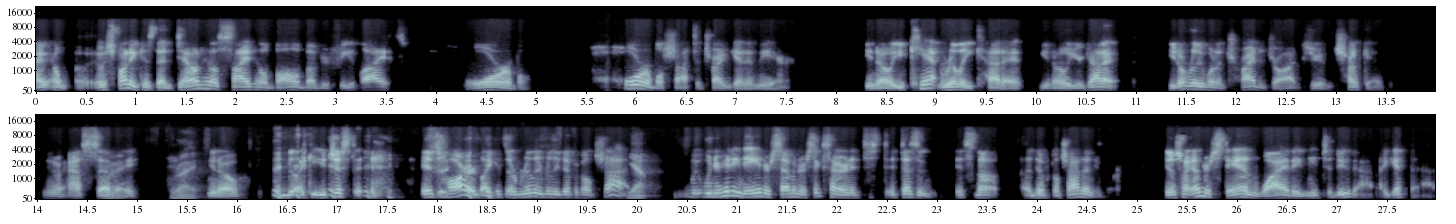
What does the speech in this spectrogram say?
I, it was funny because that downhill side hill ball above your feet lie is horrible, horrible shot to try and get in the air. You know, you can't really cut it. You know, you gotta, you don't really want to try to draw it because you're gonna chunk it. You know, ask Seve. Right. right. You know, like you just, it's hard. Like it's a really, really difficult shot. Yeah. When you're hitting eight or seven or six iron, it just, it doesn't, it's not a difficult shot anymore. You know, so I understand why they need to do that. I get that,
